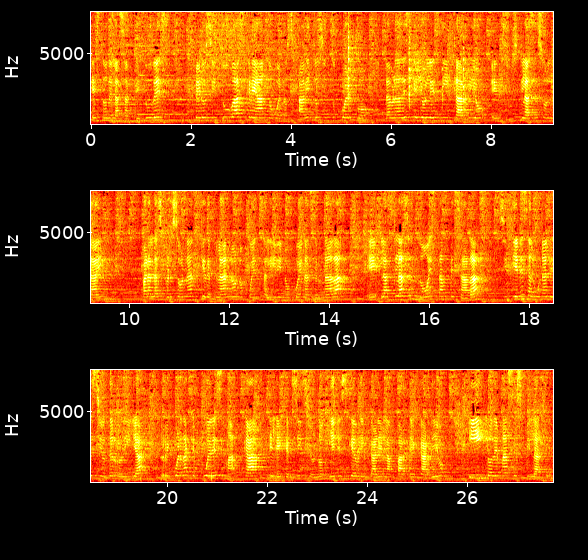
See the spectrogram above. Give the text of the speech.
esto de las actitudes, pero si tú vas creando buenos hábitos en tu cuerpo, la verdad es que yo les di cardio en sus clases online para las personas que de plano no pueden salir y no pueden hacer nada. Eh, las clases no están pesadas. Si tienes alguna lesión de rodilla, Recuerda que puedes marcar el ejercicio, no tienes que brincar en la parte de cardio y lo demás es pilates.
